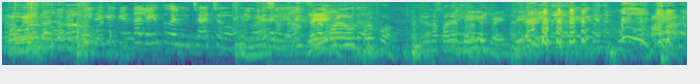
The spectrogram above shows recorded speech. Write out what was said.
Está bueno. Mire que qué talento del muchacho. Me impresionó. Yo le puedo dar un truco. Tiene una pared con la bicho. Vaya.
